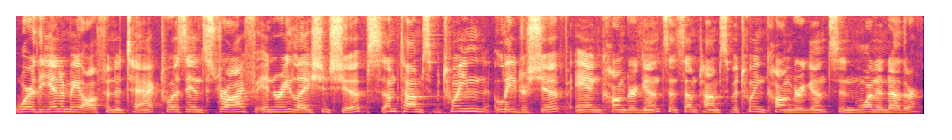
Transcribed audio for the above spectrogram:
where the enemy often attacked was in strife in relationships, sometimes between leadership and congregants, and sometimes between congregants and one another,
